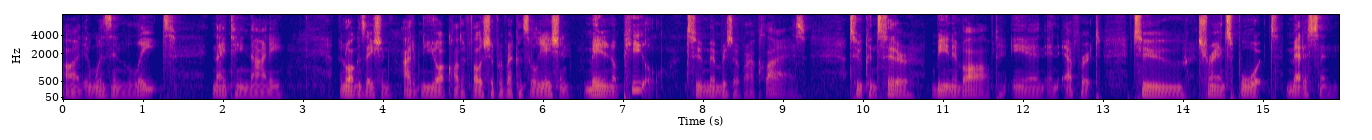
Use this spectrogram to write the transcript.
Uh, it was in late 1990. An organization out of New York called the Fellowship of Reconciliation made an appeal to members of our class to consider being involved in an effort to transport medicine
